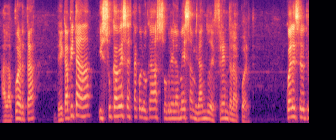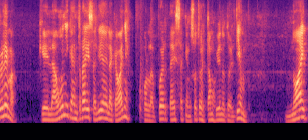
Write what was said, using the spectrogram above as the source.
a la puerta, decapitada, y su cabeza está colocada sobre la mesa mirando de frente a la puerta. ¿Cuál es el problema? Que la única entrada y salida de la cabaña es por la puerta esa que nosotros estamos viendo todo el tiempo. No hay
